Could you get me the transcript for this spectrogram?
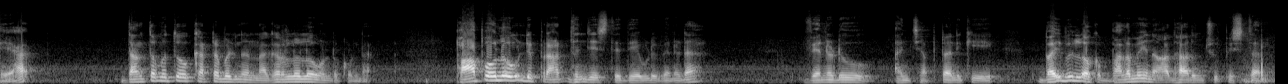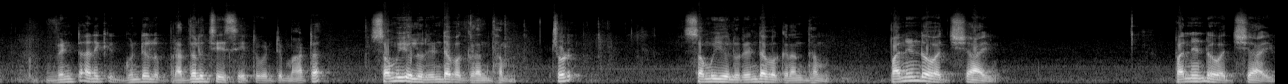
అయ్యా దంతముతో కట్టబడిన నగరులలో ఉండకుండా పాపంలో ఉండి ప్రార్థన చేస్తే దేవుడు వినడా? వినడు అని చెప్పడానికి బైబిల్లో ఒక బలమైన ఆధారం చూపిస్తాను. వినటానికి గుండెలు బ్రదలు చేసేటువంటి మాట. సమయలు రెండవ గ్రంథం. చూడు. సమూహలు రెండవ గ్రంథం పన్నెండవ అధ్యాయం. పన్నెండవ అధ్యాయం.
